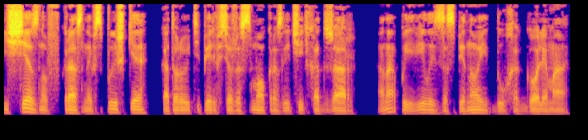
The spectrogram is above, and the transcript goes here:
Исчезнув в красной вспышке, которую теперь все же смог различить Хаджар, она появилась за спиной духа голема.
